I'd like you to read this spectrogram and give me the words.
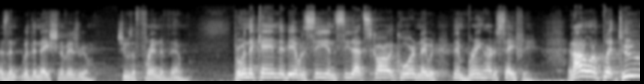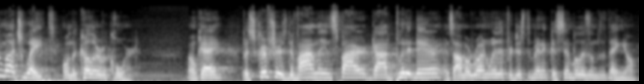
as the, with the nation of Israel. She was a friend of them. For when they came, they'd be able to see and see that scarlet cord, and they would then bring her to safety. And I don't want to put too much weight on the color of a cord, okay? But scripture is divinely inspired. God put it there, and so I'm going to run with it for just a minute because symbolism's the thing, y'all.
